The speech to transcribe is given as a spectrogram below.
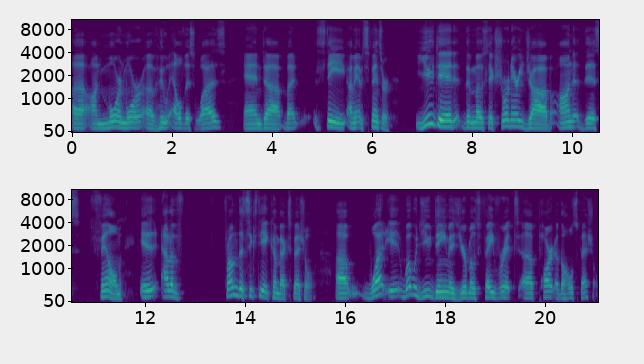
uh, on more and more of who Elvis was. And uh, but Steve, I mean Spencer, you did the most extraordinary job on this film. It, out of from the '68 comeback special, uh, what is, what would you deem as your most favorite uh, part of the whole special?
